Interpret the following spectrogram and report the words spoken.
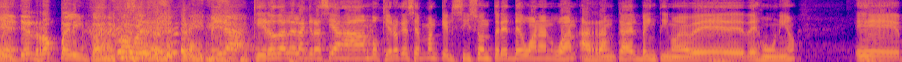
convirtió en Rob Pelinka. Mira, quiero darle las gracias a ambos. Quiero que sepan que el Season 3 de One and One arranca el 29 de junio. Eh,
